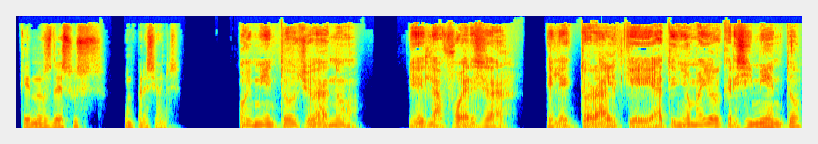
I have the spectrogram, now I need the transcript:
que nos dé sus impresiones. Movimiento Ciudadano es la fuerza electoral que ha tenido mayor crecimiento.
